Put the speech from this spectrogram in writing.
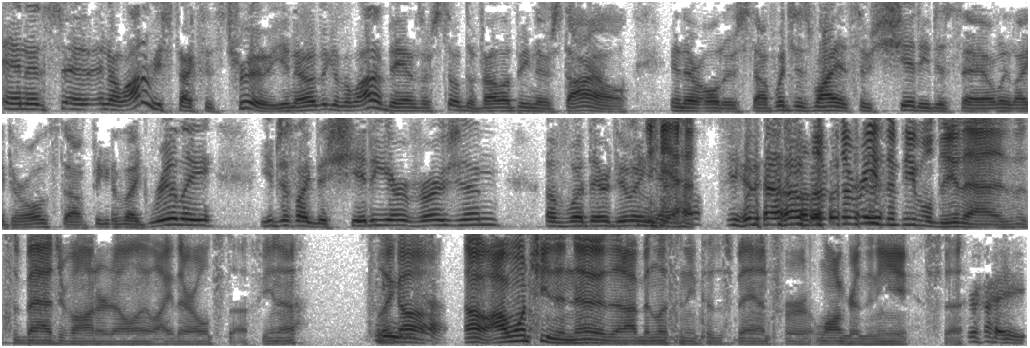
And it's uh, in a lot of respects it's true, you know, because a lot of bands are still developing their style in their older stuff, which is why it's so shitty to say I only like their old stuff because like really you just like the shittier version of what they're doing Yeah. now, you know. Well, the, the reason people do that is it's a badge of honor to only like their old stuff, you know? It's like, oh, yeah. oh, I want you to know that I've been listening to this band for longer than you. So, Right,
